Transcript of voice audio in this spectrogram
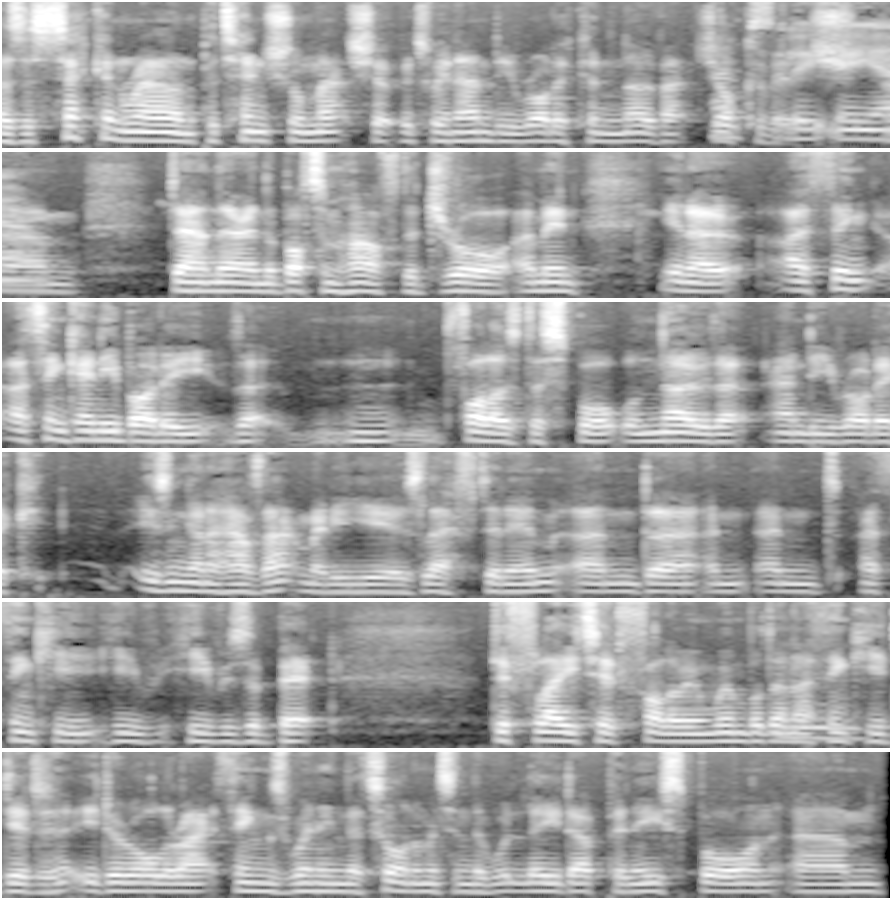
as a second round potential matchup between Andy Roddick and Novak Djokovic. Absolutely, yeah. Um, down there in the bottom half of the draw. I mean, you know, I think I think anybody that follows the sport will know that Andy Roddick isn't going to have that many years left in him, and uh, and and I think he he he was a bit deflated following Wimbledon. Mm. I think he did he did all the right things, winning the tournament in the lead up in Eastbourne, um,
